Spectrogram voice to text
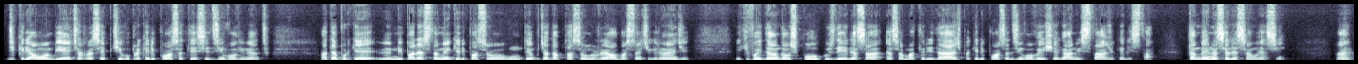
de criar um ambiente receptivo para que ele possa ter esse desenvolvimento. Até porque eh, me parece também que ele passou um tempo de adaptação no Real bastante grande e que foi dando aos poucos dele essa, essa maturidade para que ele possa desenvolver e chegar no estágio que ele está. Também na seleção é assim. Né?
